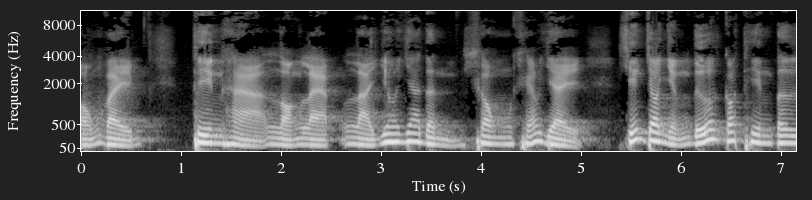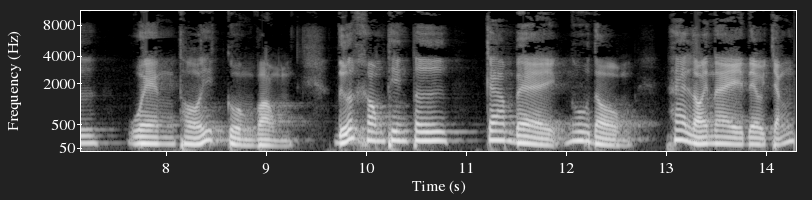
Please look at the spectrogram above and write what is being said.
ổn vậy. Thiên hạ loạn lạc là do gia đình không khéo dạy, khiến cho những đứa có thiên tư quen thối cuồng vọng, đứa không thiên tư cam bề ngu đồn, hai loại này đều chẳng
